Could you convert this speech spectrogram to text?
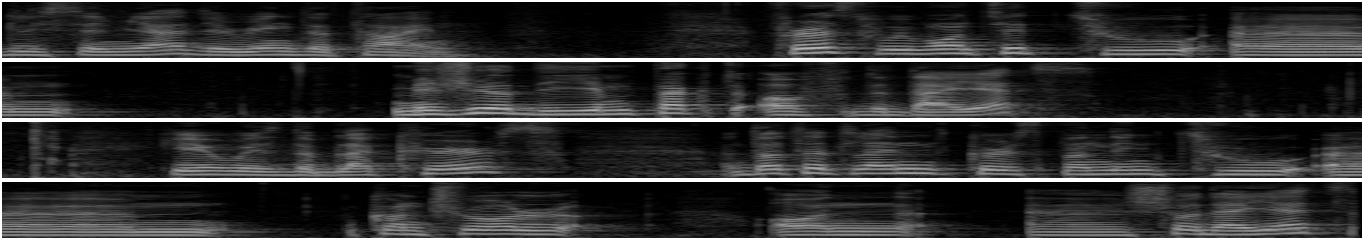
glycemia during the time. First, we wanted to um, measure the impact of the diets. Here with the black curves, a dotted line corresponding to um, control on uh, show diet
